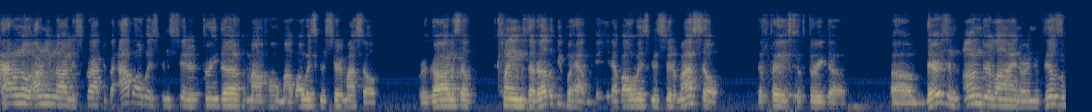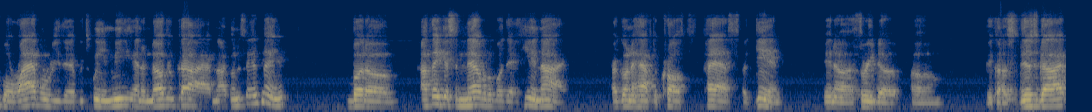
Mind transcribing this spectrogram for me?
I don't know. I don't even know how to describe it. But I've always considered Three Dub my home. I've always considered myself, regardless of claims that other people have made. I've always considered myself the face of Three Dub. Um, there's an underlying or an invisible rivalry there between me and another guy. I'm not going to say his name, but um, I think it's inevitable that he and I are going to have to cross paths again in uh, Three Dub um, because this guy,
